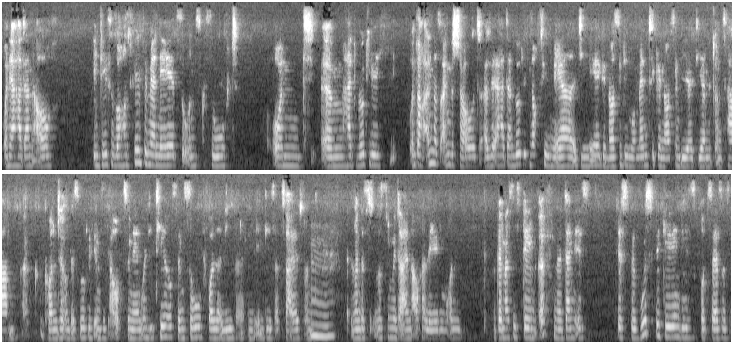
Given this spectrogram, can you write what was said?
Und er hat dann auch in diesen Wochen viel, viel mehr Nähe zu uns gesucht und ähm, hat wirklich uns auch anders angeschaut. Also er hat dann wirklich noch viel mehr die Nähe genossen, die Momente genossen, die er, die er mit uns haben äh, konnte, um das wirklich in sich aufzunehmen. Und die Tiere sind so voller Liebe in, in dieser Zeit. Und mhm. man, das wirst du mit einem auch erleben. Und wenn man sich dem öffnet, dann ist das bewusste Gehen dieses Prozesses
